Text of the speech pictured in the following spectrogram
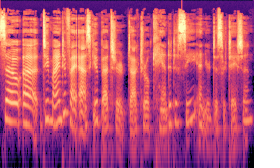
So, uh, do you mind if I ask you about your doctoral candidacy and your dissertation?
